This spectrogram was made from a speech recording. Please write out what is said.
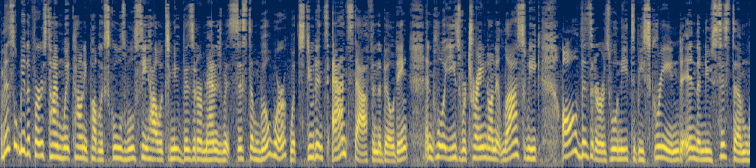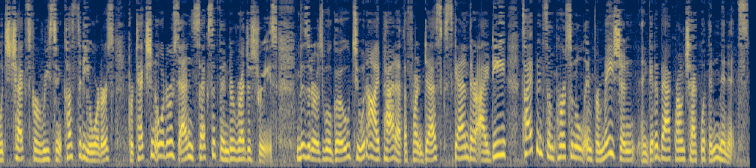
This will be the first time Wake County Public Schools will see how its new visitor management system will work with students and staff in the building. Employees were trained on it last week. All visitors will need to be screened in the new system, which checks for recent custody orders, protection orders, and sex offender registries. Visitors will go to an iPad at the front desk, scan their ID, type in some personal information, and get a background check within minutes.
